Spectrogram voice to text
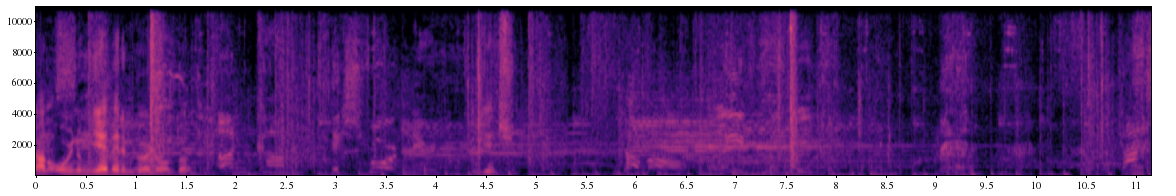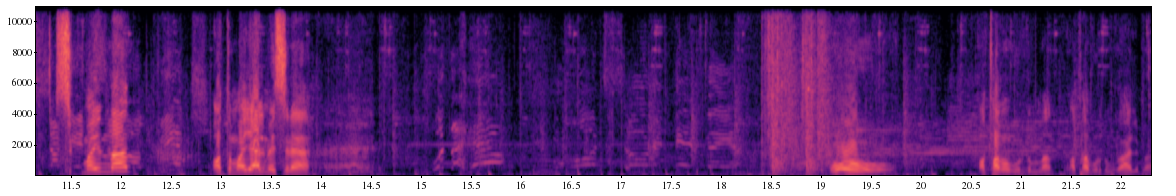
you? Şu an oyunum niye benim böyle oldu? İlginç. Sıkmayın lan! Atıma gelmesin ha! Oo. Ata mı vurdum lan? Ata vurdum galiba.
